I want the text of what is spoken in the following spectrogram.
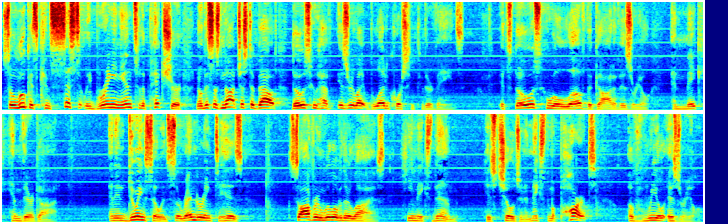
So Luke is consistently bringing into the picture no, this is not just about those who have Israelite blood coursing through their veins. It's those who will love the God of Israel and make him their God. And in doing so, in surrendering to his sovereign will over their lives, he makes them his children and makes them a part of real Israel.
